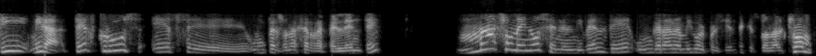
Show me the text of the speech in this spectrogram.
Sí, mira, Ted Cruz es eh, un personaje repelente, más o menos en el nivel de un gran amigo del presidente que es Donald Trump,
